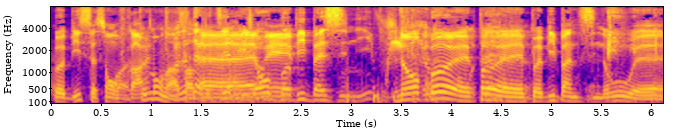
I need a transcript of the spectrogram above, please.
Bobby, c'est son Ouais, frère. Tout le monde en parle. dire Euh, non mais- Bobby Basini. Non, pas, euh, pas euh, Bobby Bandino. euh.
